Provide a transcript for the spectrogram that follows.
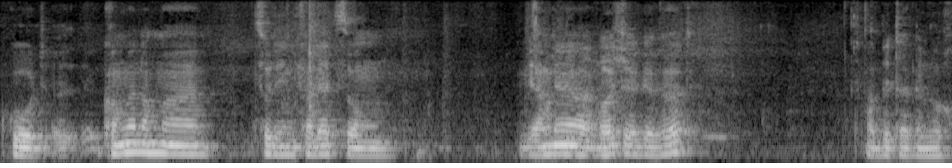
Gut, äh, kommen wir nochmal zu den Verletzungen. Wir haben ja lieber nicht. heute gehört. War bitter genug.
